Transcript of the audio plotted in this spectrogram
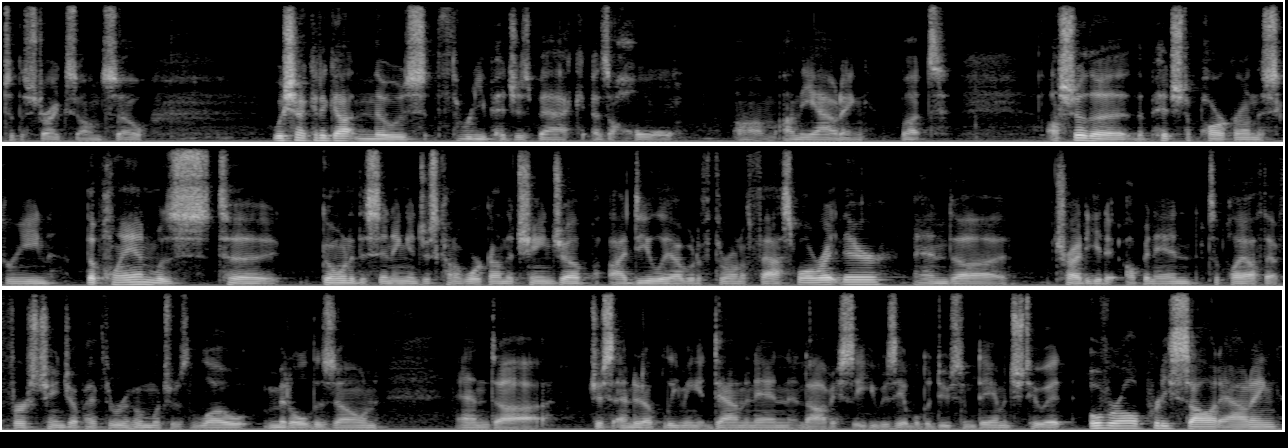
to the strike zone. So wish I could have gotten those three pitches back as a whole um, on the outing, but I'll show the the pitch to Parker on the screen. The plan was to go into this inning and just kind of work on the changeup. Ideally, I would have thrown a fastball right there and uh, tried to get it up and in to play off that first changeup I threw him, which was low, middle of the zone, and uh, just ended up leaving it down and in. And obviously, he was able to do some damage to it. Overall, pretty solid outing.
